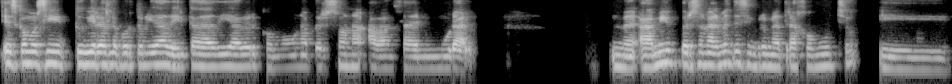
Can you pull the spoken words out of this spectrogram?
es como si tuvieras la oportunidad de ir cada día a ver cómo una persona avanza en un mural. a mí personalmente siempre me atrajo mucho y,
